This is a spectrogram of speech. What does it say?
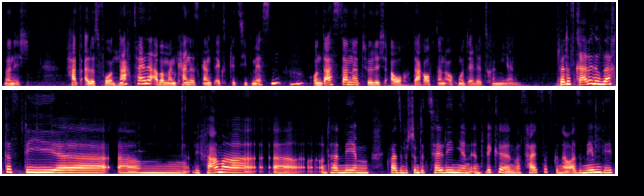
oder nicht. Hat alles Vor- und Nachteile, aber man kann es ganz explizit messen mhm. und das dann natürlich auch darauf dann auch Modelle trainieren. Du hattest gerade gesagt, dass die, äh, ähm, die Pharmaunternehmen äh, quasi bestimmte Zelllinien entwickeln. Was heißt das genau? Also nehmen die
